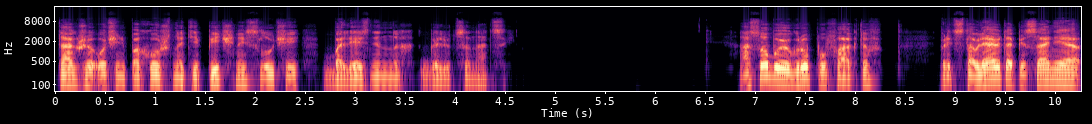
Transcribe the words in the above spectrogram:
также очень похож на типичный случай болезненных галлюцинаций. Особую группу фактов представляют описания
